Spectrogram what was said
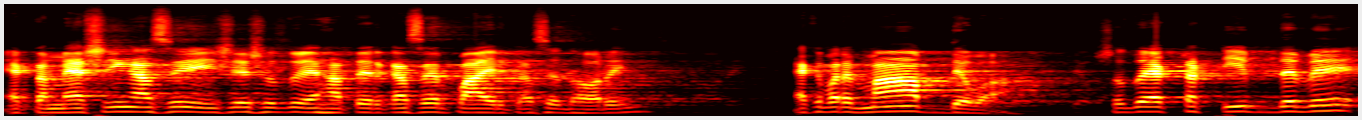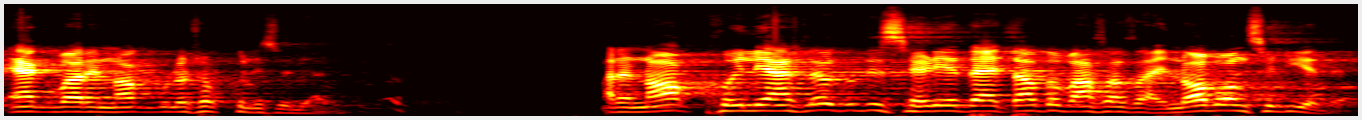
একটা মেশিন আছে এসে শুধু হাতের কাছে, পায়ের কাছে ধরে। একেবারে মাপ দেওয়া। শুধু একটা টিপ দেবে, একবারে নখগুলো সব খুলে চলে আসবে মানে নখ খুলে আসলেও যদি ছেড়িয়ে দেয়, তাও তো বাঁচা যায়, লবণ ছিটিয়ে দেয়।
